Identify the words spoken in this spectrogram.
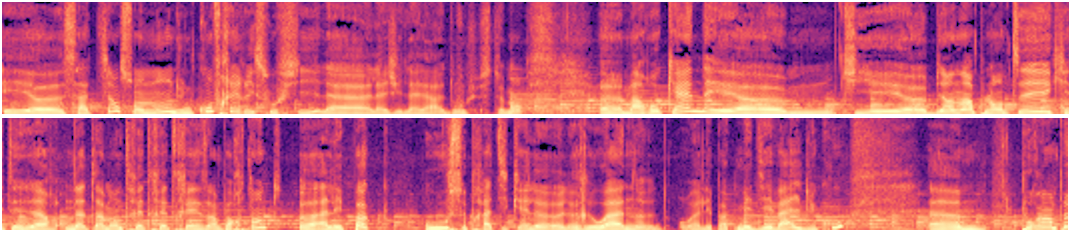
Et euh, ça tient son nom d'une confrérie soufie, la, la Gilala, donc justement, euh, marocaine, et euh, qui est bien implantée et qui était notamment très très très importante à l'époque où se pratiquait le, le à l'époque médiévale du coup. Pour un peu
